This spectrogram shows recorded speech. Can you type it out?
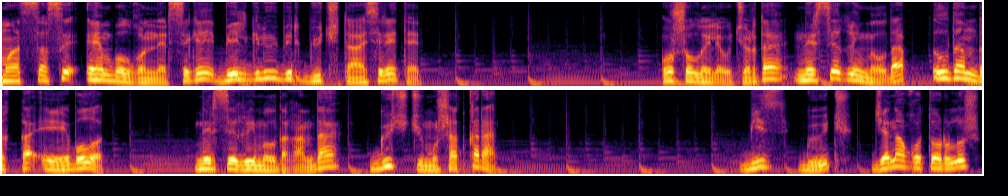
массасы m болгон нерсеге белгилүү бир күч таасир этет. Ошол эле учурда нерсе кыймылдап ылдамдыкка ээ болот. Нерсе кыймылдаганда күч жумуш аткарат. Биз күч жана которулуш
